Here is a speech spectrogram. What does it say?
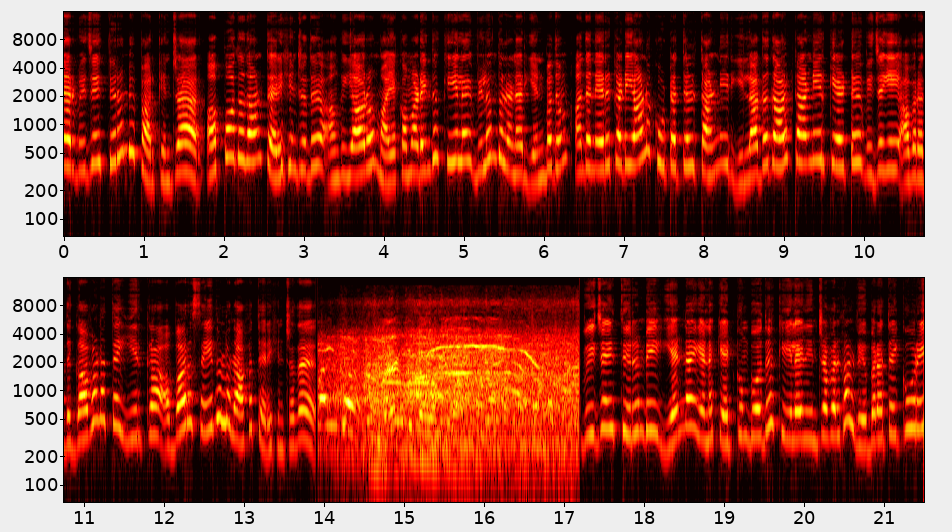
பின்னர் விஜய் திரும்பி பார்க்கின்றார். அப்போதுதான் தெரிகின்றது அங்கு யாரோ மயக்கமடைந்து கீழே விழுந்துள்ளனர் என்பதும் அந்த நெருக்கடியான கூட்டத்தில் தண்ணீர் இல்லாததால் தண்ணீர் கேட்டு விஜயை அவரது கவனத்தை ஈர்க்க அவ்வாறு செய்துள்ளதாக தெரிகின்றது. விஜய் திரும்பி என்ன என கேட்கும்போது கீழே நின்றவர்கள் விபரத்தை கூறி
